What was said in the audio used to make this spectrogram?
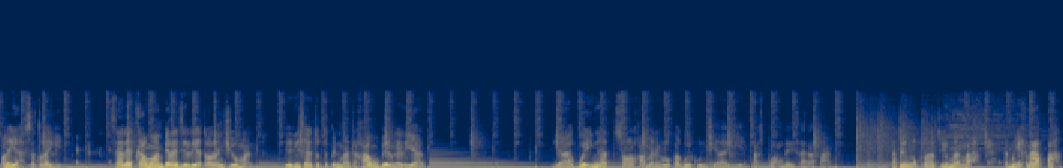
Oh iya, satu lagi. Saya lihat kamu hampir aja lihat orang ciuman. Jadi saya tutupin mata kamu biar nggak lihat. Ya, gue ingat soal kamar yang lupa gue kunci lagi pas pulang dari sarapan. Tapi untuk soal ciuman lah, emangnya kenapa?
